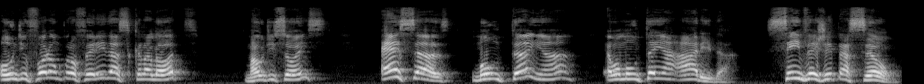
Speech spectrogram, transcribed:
onde foram proferidas klalot, maldições, essa montanha é uma montanha árida, sem vegetação,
